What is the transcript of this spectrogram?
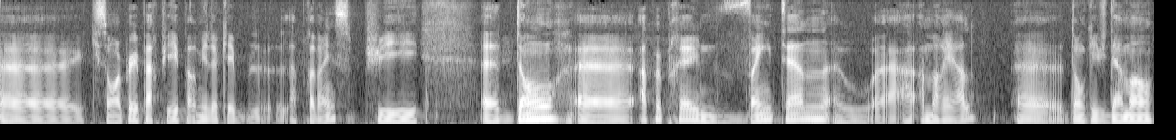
euh, qui sont un peu éparpillés parmi le, la province, puis euh, dont euh, à peu près une vingtaine à, Montréal. Donc évidemment,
